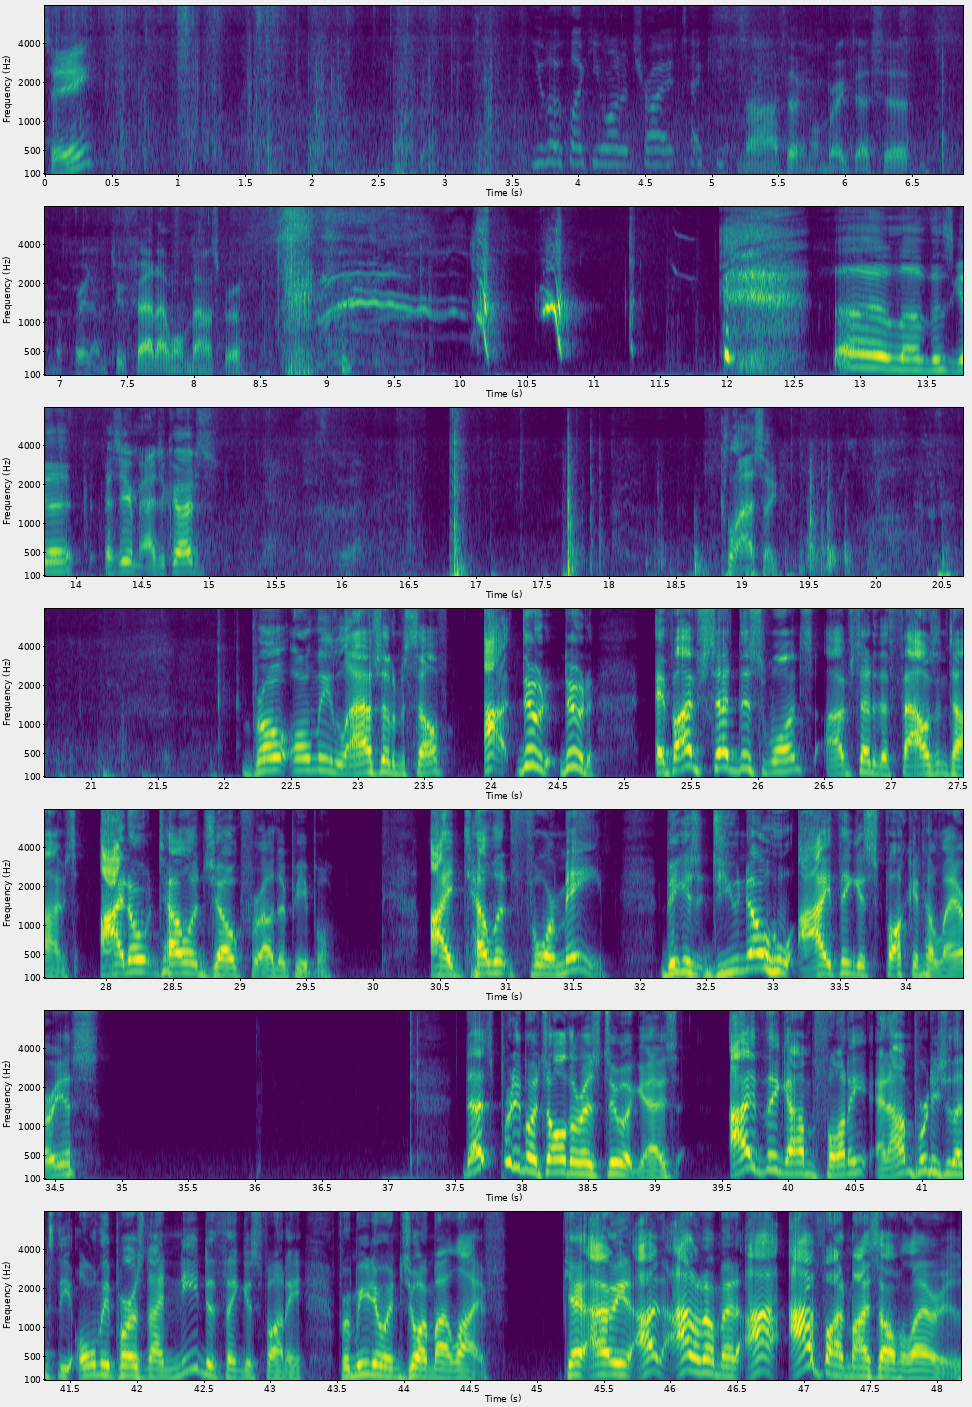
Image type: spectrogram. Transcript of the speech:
See? You look like you want to try it, Techie. Nah, I feel like I'm gonna break that shit. I'm afraid I'm too fat. I won't bounce, bro. oh, I love this guy. Can I see your magic cards? Classic. Bro only laughs at himself. Ah, dude, dude. If I've said this once, I've said it a thousand times. I don't tell a joke for other people. I tell it for me. Because do you know who I think is fucking hilarious? That's pretty much all there is to it, guys. I think I'm funny, and I'm pretty sure that's the only person I need to think is funny for me to enjoy my life. Okay, I mean, I, I don't know, man. I, I find myself hilarious.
